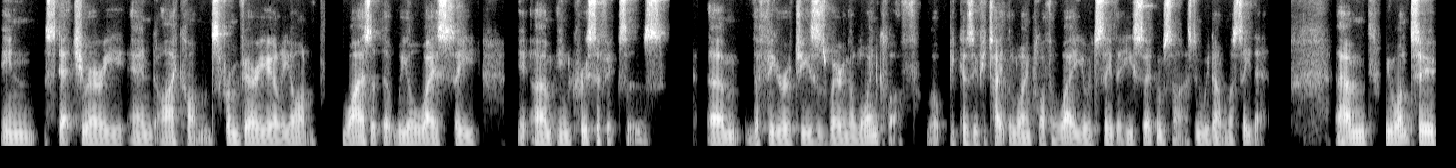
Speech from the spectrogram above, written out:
in statuary and icons from very early on. Why is it that we always see um, in crucifixes um, the figure of Jesus wearing a loincloth? Well, because if you take the loincloth away, you would see that he's circumcised, and we don't want to see that. Um, we want to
